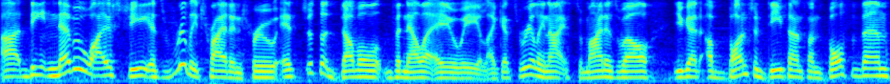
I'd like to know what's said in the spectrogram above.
Uh the Nebu YSG is really tried and true. It's just a double vanilla AoE like it's really nice. So might as well. You get a bunch of defense on both of them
